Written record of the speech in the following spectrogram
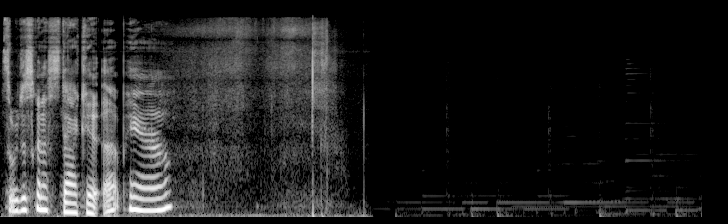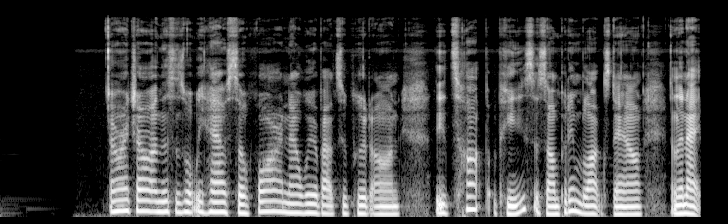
So we're just going to stack it up here. All right, y'all, and this is what we have so far. Now we're about to put on the top piece. So I'm putting blocks down, and then I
